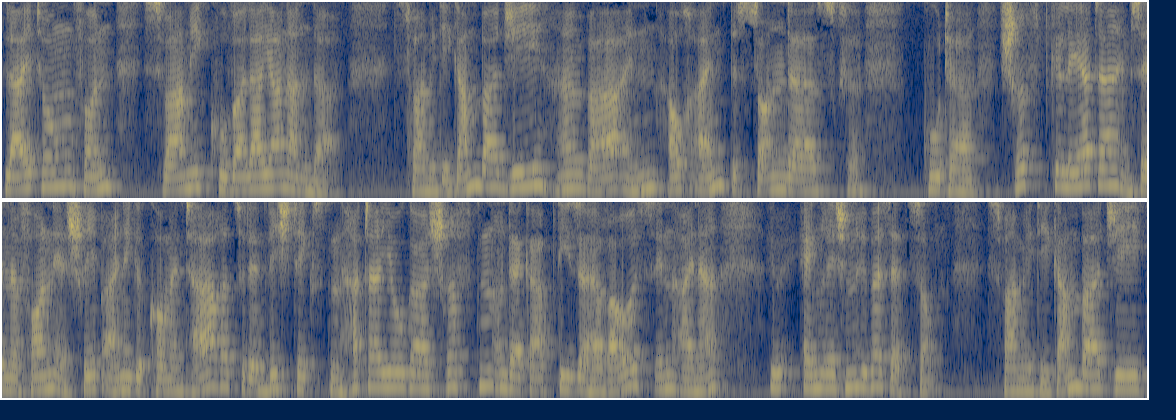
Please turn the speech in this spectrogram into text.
Leitung von Swami Kuvalayananda. Swami Digambaji äh, war ein, auch ein besonders äh, guter Schriftgelehrter im Sinne von, er schrieb einige Kommentare zu den wichtigsten Hatha-Yoga-Schriften und er gab diese heraus in einer englischen Übersetzung. Swami Digambaji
